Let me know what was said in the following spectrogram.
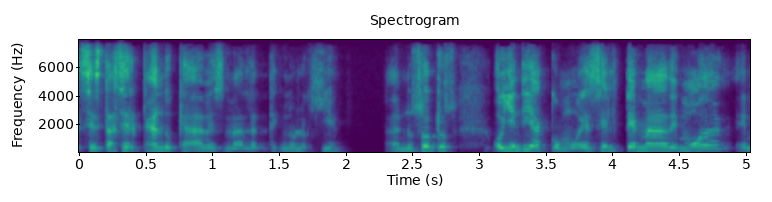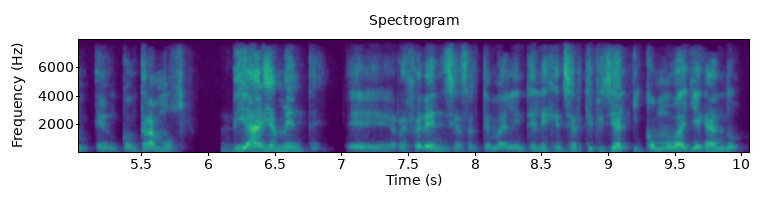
se está acercando cada vez más la tecnología a nosotros. Hoy en día, como es el tema de moda, en, encontramos diariamente eh, referencias al tema de la inteligencia artificial y cómo va llegando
